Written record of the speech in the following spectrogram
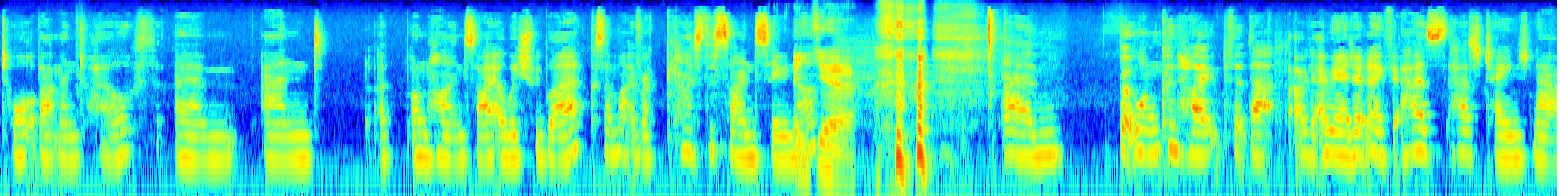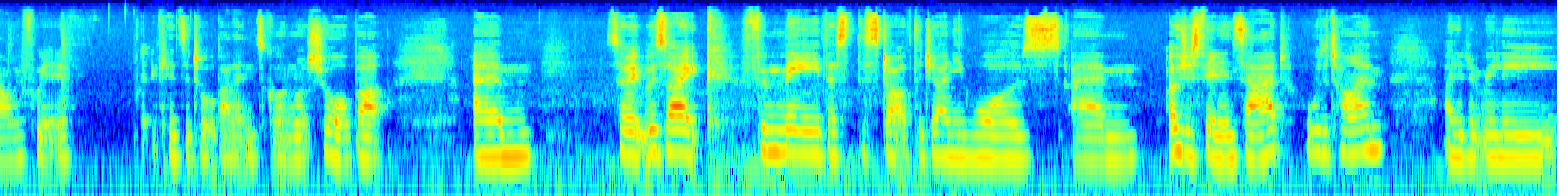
taught about mental health. Um, and uh, on hindsight, I wish we were because I might have recognised the signs sooner. Yeah. Um, but one can hope that that. I I mean, I don't know if it has has changed now. If we if kids are taught about it in school, I'm not sure. But um, so it was like for me, the the start of the journey was um, I was just feeling sad all the time. I didn't really.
